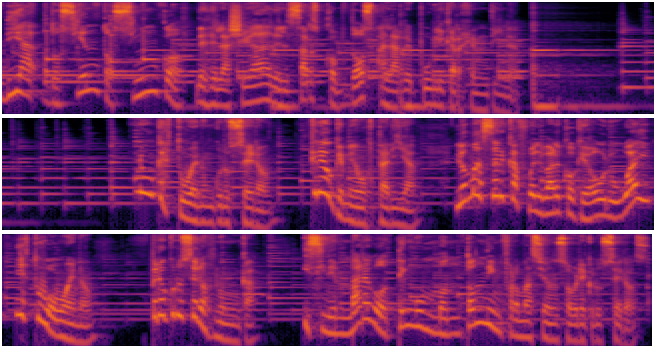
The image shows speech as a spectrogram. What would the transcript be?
día 205 desde la llegada del SARS-CoV-2 a la República Argentina. Nunca estuve en un crucero. Creo que me gustaría. Lo más cerca fue el barco que va a Uruguay y estuvo bueno. Pero cruceros nunca. Y sin embargo tengo un montón de información sobre cruceros.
